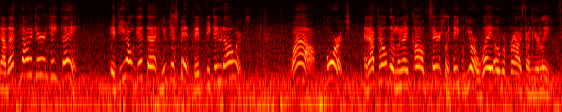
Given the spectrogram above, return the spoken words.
Now that's not a guaranteed thing. If you don't get that, you just spent $52 wow, porch. And I've told them when they've called, seriously, people, you are way overpriced on your leads.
